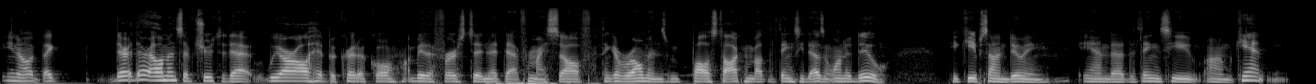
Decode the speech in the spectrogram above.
you know, like there there are elements of truth to that. We are all hypocritical. I'll be the first to admit that for myself. Think of Romans when Paul's talking about the things he doesn't want to do. He keeps on doing, and uh, the things he um, can't,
